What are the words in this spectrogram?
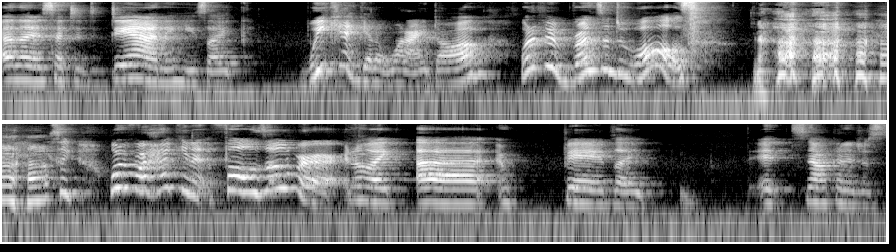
And then I sent it to Dan, and he's like, "We can't get a one-eyed dog. What if it runs into walls?" He's like, "What if we're hiking and it falls over?" And I'm like, "Uh, babe, like, it's not gonna just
